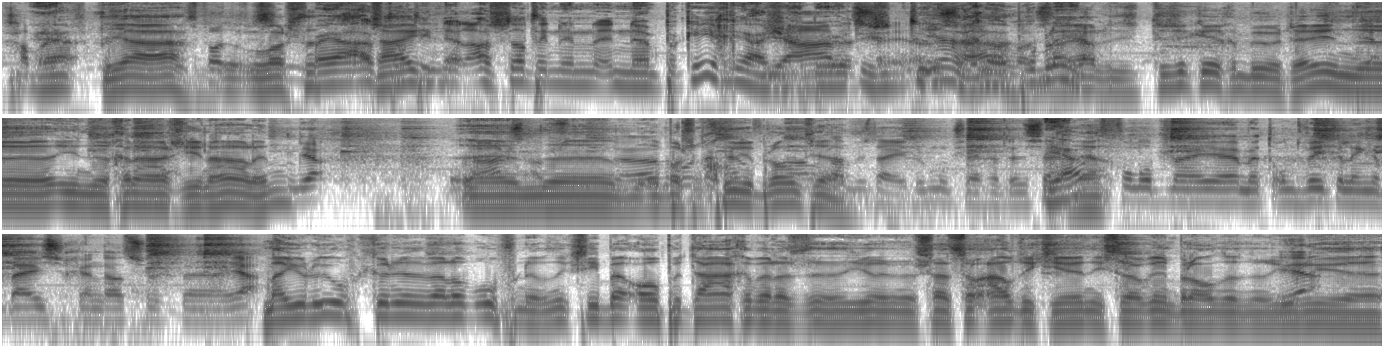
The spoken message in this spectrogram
ga maar Ja. even. Ja, Dat is wat- lastig. Maar ja, als dat in, als dat in een, in een parkeergarage Ja, gebeurt, dat is, is het natuurlijk ja, een groot is- probleem. Ja, dat is, het is een keer gebeurd, hè? In de, in de garage in Haarlem. Ja. En eh, dat was een goede brand, ja. Dat moet ik zeggen. Daar zijn Ja? we volop mee eh, met ontwikkelingen bezig en dat soort. eh, ja. Maar jullie kunnen er wel op oefenen. Want ik zie bij open dagen wel eens, eh, hier- er staat zo'n autootje en die staat ook in brand. En jullie, eh,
